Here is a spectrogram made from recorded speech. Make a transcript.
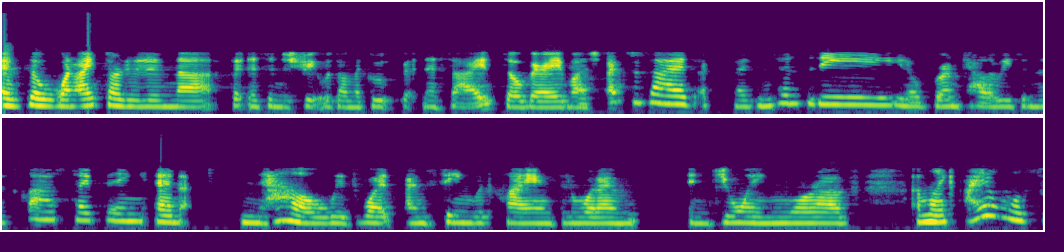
And so when I started in the fitness industry, it was on the group fitness side. So very much exercise, exercise intensity, you know, burn calories in this class type thing. And now with what I'm seeing with clients and what I'm enjoying more of, I'm like, I almost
